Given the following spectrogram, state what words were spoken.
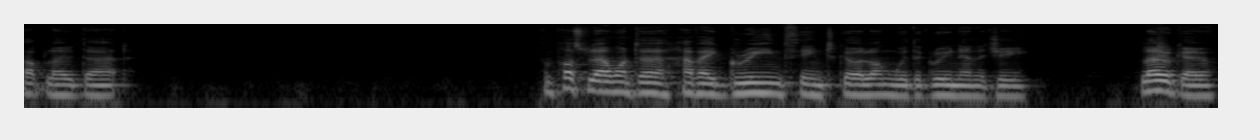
upload that, and possibly I want to have a green theme to go along with the green energy logo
